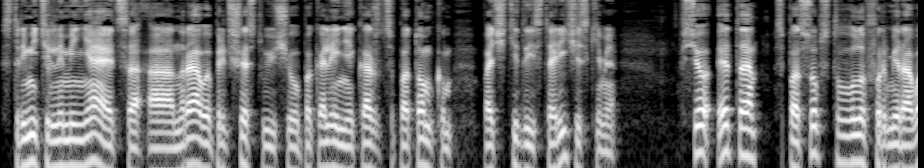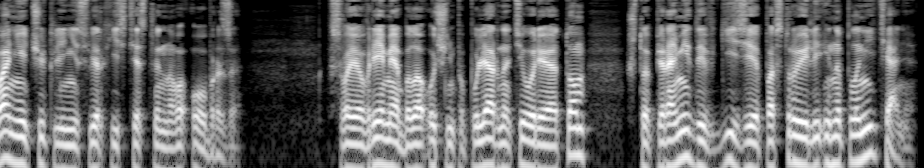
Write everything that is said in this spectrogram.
стремительно меняется, а нравы предшествующего поколения кажутся потомкам почти доисторическими, все это способствовало формированию чуть ли не сверхъестественного образа. В свое время была очень популярна теория о том, что пирамиды в Гизе построили инопланетяне.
